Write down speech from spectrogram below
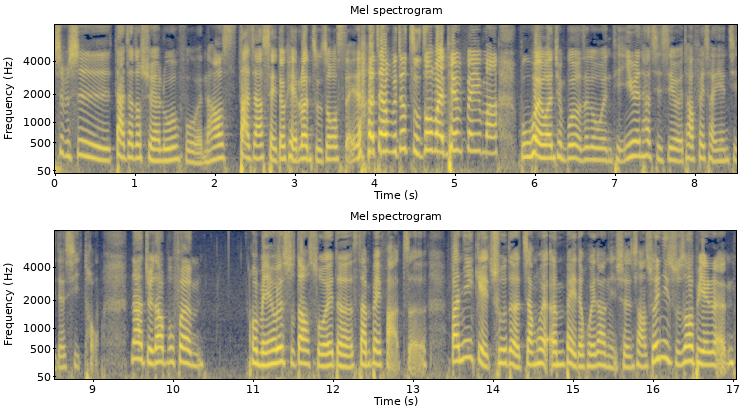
是不是大家都学了卢恩符文，然后大家谁都可以乱诅咒谁，然后这样不就诅咒满天飞吗？不会，完全不会有这个问题，因为它其实有一套非常严谨的系统。那绝大部分。我们也会说到所谓的三倍法则，凡你给出的将会 n 倍的回到你身上，所以你诅咒别人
